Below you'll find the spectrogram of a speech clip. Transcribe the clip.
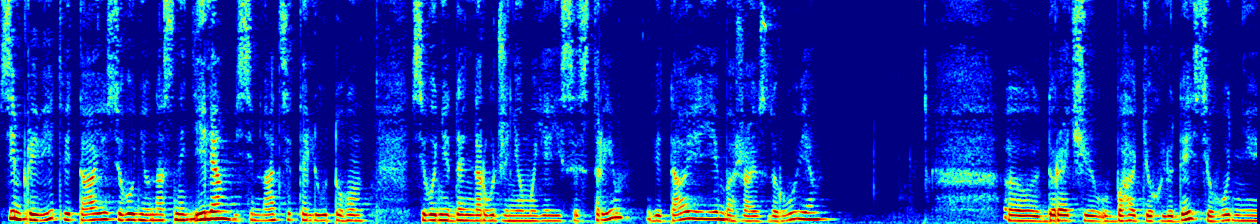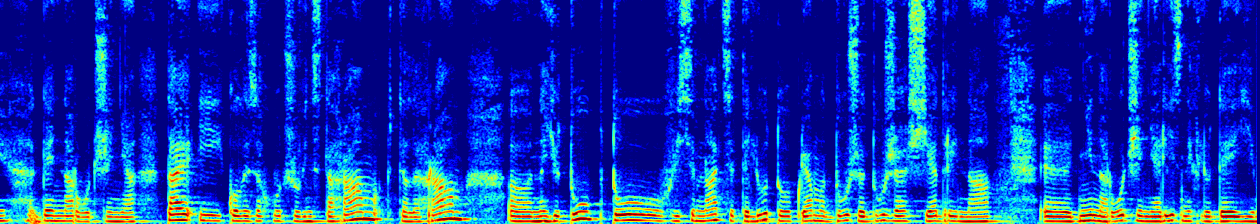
Всім привіт, вітаю! Сьогодні у нас неділя, 18 лютого. Сьогодні день народження моєї сестри. Вітаю її, бажаю здоров'я. Е, До речі, у багатьох людей сьогодні день народження. Та і коли заходжу в інстаграм, в телеграм, е, на Ютуб, то 18 лютого прямо дуже-дуже щедрий на е, дні народження різних людей,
